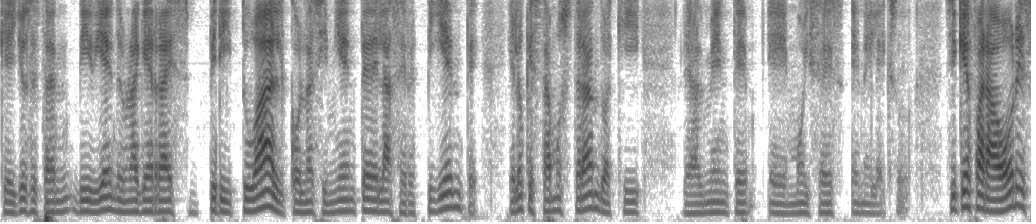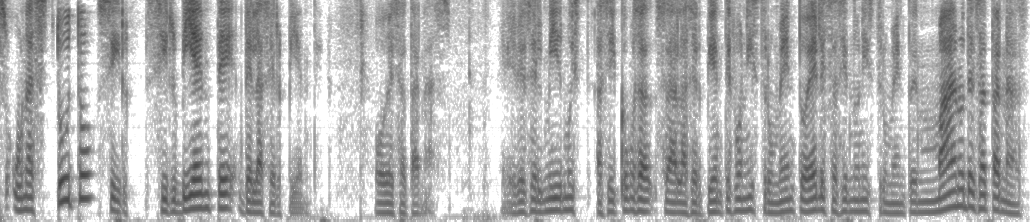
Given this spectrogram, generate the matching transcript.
que ellos están viviendo en una guerra espiritual con la simiente de la serpiente. Es lo que está mostrando aquí realmente eh, Moisés en el Éxodo. Así que Faraón es un astuto sirviente de la serpiente o de Satanás. Él es el mismo, así como la serpiente fue un instrumento, él está siendo un instrumento en manos de Satanás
